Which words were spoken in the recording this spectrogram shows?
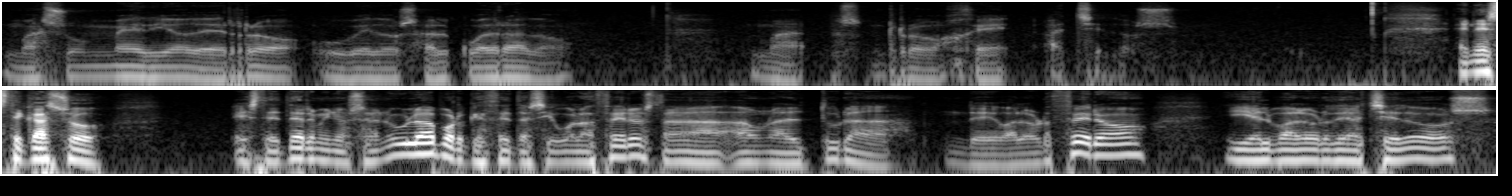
más un medio de ρ V2 al cuadrado más h 2 En este caso, este término se anula porque z es igual a 0, está a una altura de valor 0 y el valor de h2,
